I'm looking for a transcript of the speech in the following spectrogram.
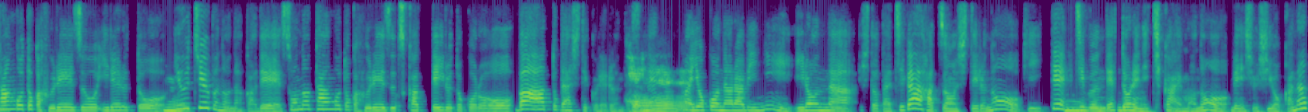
単語とかフレーズを入れると、うん、YouTube の中でその単語とかフレーズ使っているところをバーッと出してくれるんですね。まあ、横並びにいろんな人たちが発音してるのを聞いて、うん、自分でどれに近いものを練習しようかなっ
